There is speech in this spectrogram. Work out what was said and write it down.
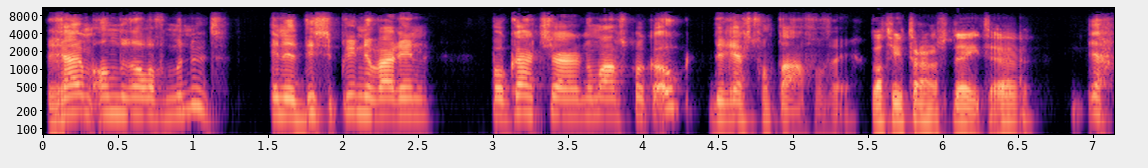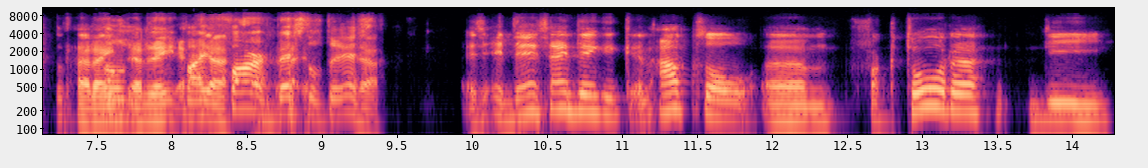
ruim anderhalf minuut. In een discipline waarin Pogacar normaal gesproken ook de rest van tafel veegt. Wat hij trouwens deed, hè? Ja, hij reed, hij reed, by far best of de rest. Er zijn denk ik een aantal um, factoren die,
